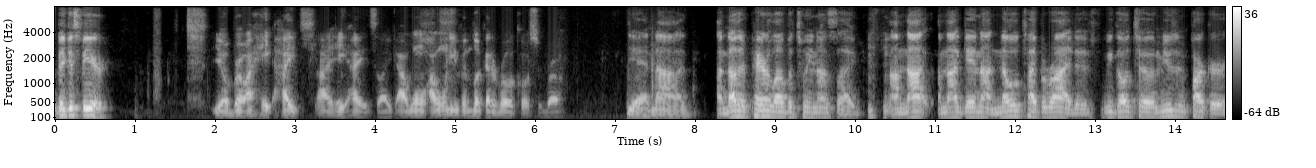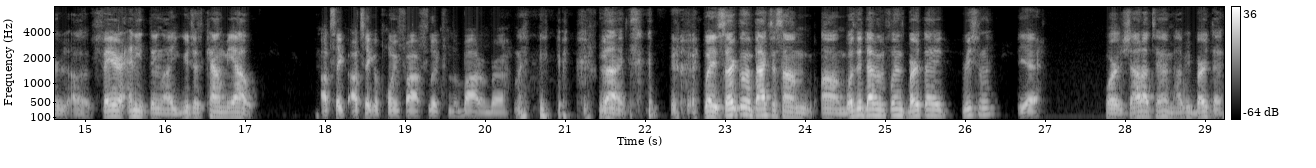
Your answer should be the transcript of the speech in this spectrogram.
biggest fear. Yo, bro, I hate heights. I hate heights. Like I won't I won't even look at a roller coaster, bro. Yeah, nah another parallel between us. Like I'm not I'm not getting on no type of ride. If we go to amusement park or a fair, anything like you just count me out. I'll take I'll take a point five flick from the bottom, bro. Thanks. Wait, circling back to some, um, was it Devin Flynn's birthday recently? Yeah. Or shout out to him. Happy birthday.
